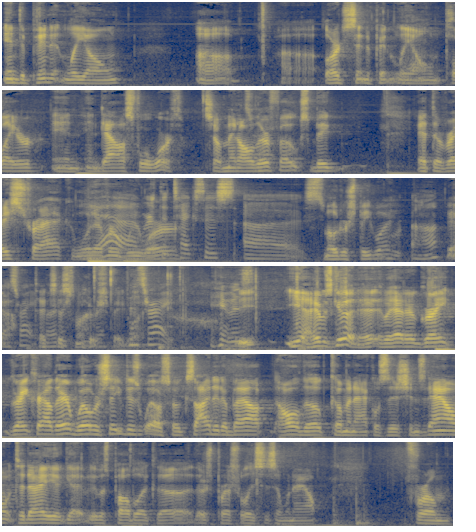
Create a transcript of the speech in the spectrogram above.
independently owned, uh, uh, largest independently owned player in, in Dallas Fort Worth. So met all their folks, big at the racetrack, whatever yeah, we we're were, at the Texas. Uh Motor Speedway. huh. Yeah, that's right. Texas Motor Speedway. That's right. It was. Yeah, it was good. We had a great, great crowd there, well received as well. So excited about all the upcoming acquisitions. Now today it, got, it was public. The, there's press releases that went out from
